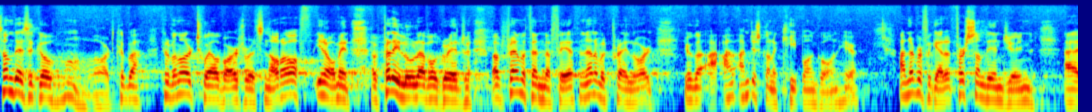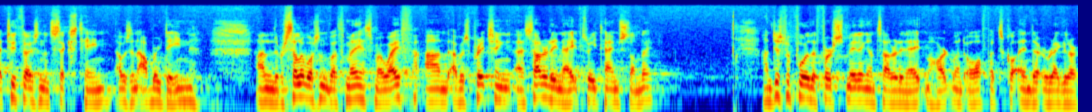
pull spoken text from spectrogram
Some days I'd go, oh Lord, could I, could have another 12 hours where it's not off? You know, I mean, a pretty low level grade. I was praying within my faith, and then I would pray, Lord, you're going, I, am just going to keep on going here. I'll never forget it. First Sunday in June uh, 2016, I was in Aberdeen. And Priscilla wasn't with me, it's my wife, and I was preaching uh, Saturday night, three times Sunday. And just before the first meeting on Saturday night, my heart went off. It's got into irregular.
